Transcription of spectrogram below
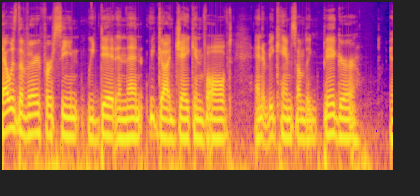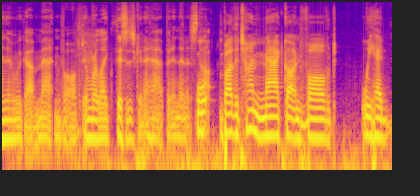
That was the very first scene we did, and then we got Jake involved, and it became something bigger. And then we got Matt involved, and we're like, "This is gonna happen," and then it stopped. Well, by the time Matt got involved, we had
